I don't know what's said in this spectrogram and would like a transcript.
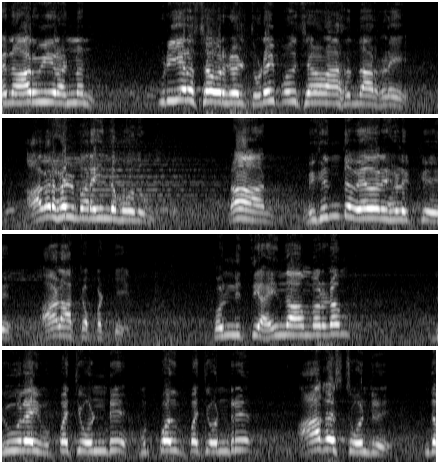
என் ஆர்வியர் அண்ணன் குடியரசு அவர்கள் துணை பொதுச் செயலாளராக இருந்தார்களே அவர்கள் மறைந்த போதும் நான் மிகுந்த வேதனைகளுக்கு ஆளாக்கப்பட்டேன். தொண்ணூற்றி ஐந்தாம் வருடம் ஜூலை முப்பத்தி ஒன்று முப்பது முப்பத்தி ஒன்று ஆகஸ்ட் ஒன்று இந்த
